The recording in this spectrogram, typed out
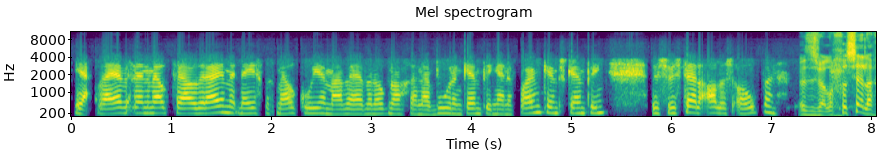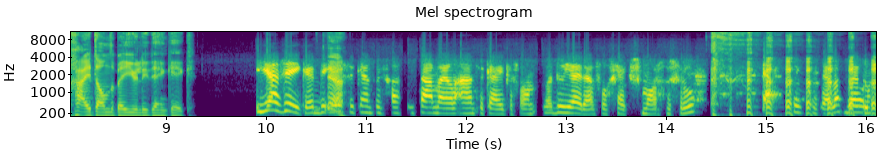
Ja, wij hebben een melkveehouderij met 90 melkkoeien, maar we hebben ook nog een eh, boerencamping en een farmcampscamping. Dus we stellen alles open. Het is wel een gezelligheid dan bij jullie, denk ik. Jazeker, de Ja. eerste campinggasten staan mij al aan te kijken van, wat doe jij daar voor geks morgens vroeg? ja, gezellig bij ons.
